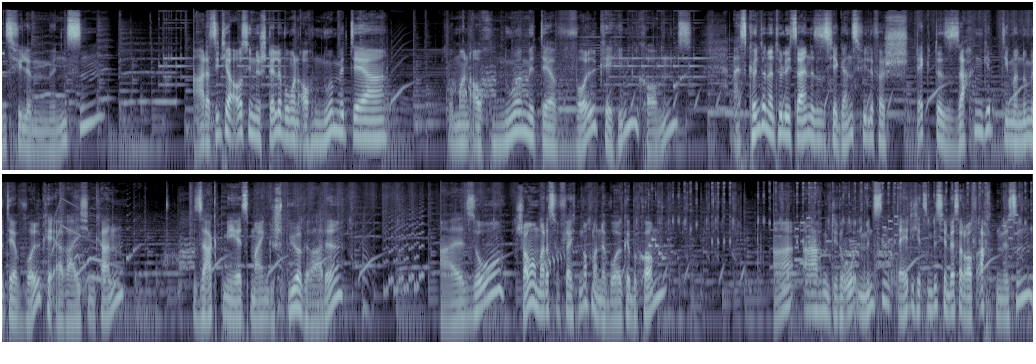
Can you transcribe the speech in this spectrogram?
Ganz viele Münzen. Ah, das sieht ja aus wie eine Stelle, wo man auch nur mit der... Wo man auch nur mit der Wolke hinkommt. Ah, es könnte natürlich sein, dass es hier ganz viele versteckte Sachen gibt, die man nur mit der Wolke erreichen kann. Sagt mir jetzt mein Gespür gerade. Also, schauen wir mal, dass wir vielleicht nochmal eine Wolke bekommen. Ah, ach, mit den roten Münzen, da hätte ich jetzt ein bisschen besser drauf achten müssen.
